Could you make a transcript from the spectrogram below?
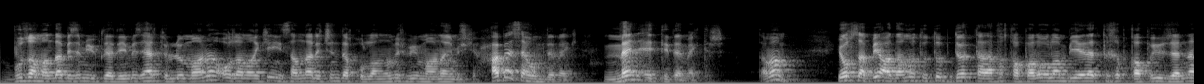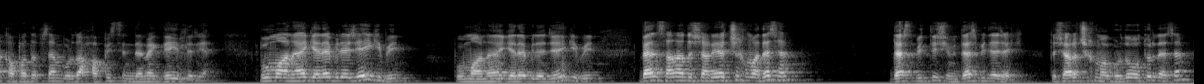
bu zamanda bizim yüklediğimiz her türlü mana o zamanki insanlar için de kullanılmış bir manaymış ki. Habesehum demek men etti demektir. Tamam Yoksa bir adamı tutup dört tarafı kapalı olan bir yere tıkıp kapıyı üzerine kapatıp sen burada hapissin demek değildir yani. Bu manaya gelebileceği gibi, bu manaya gelebileceği gibi ben sana dışarıya çıkma desem, ders bitti şimdi, ders bitecek. Dışarı çıkma burada otur desem,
